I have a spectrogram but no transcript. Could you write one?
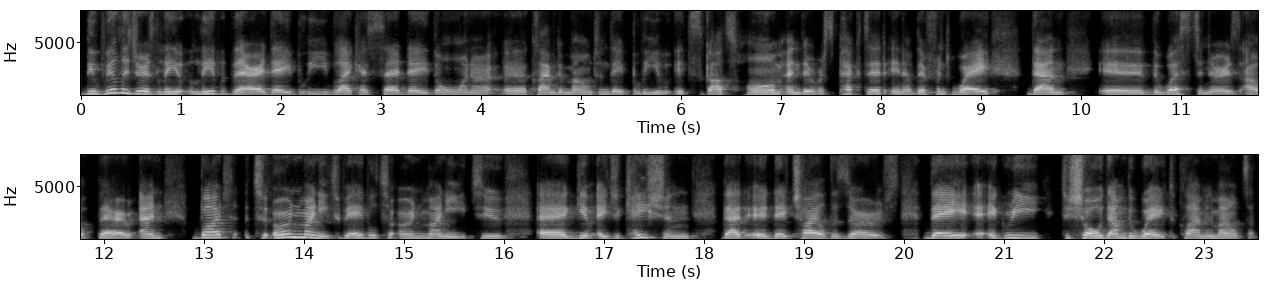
the villagers li live there. They believe, like I said, they don't want to uh, climb the mountain. They believe it's God's home, and they respect it in a different way than uh, the Westerners out there. And but to earn money, to be able to earn earn money to uh, give education that uh, their child deserves, they agree to show them the way to climb the mountain.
